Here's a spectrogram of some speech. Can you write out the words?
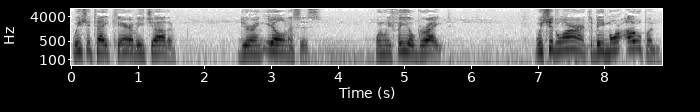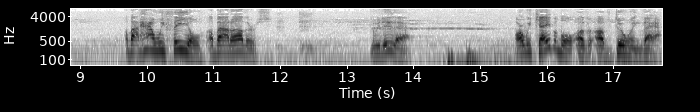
We should take care of each other during illnesses when we feel great. We should learn to be more open about how we feel about others. Do we do that? Are we capable of, of doing that?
